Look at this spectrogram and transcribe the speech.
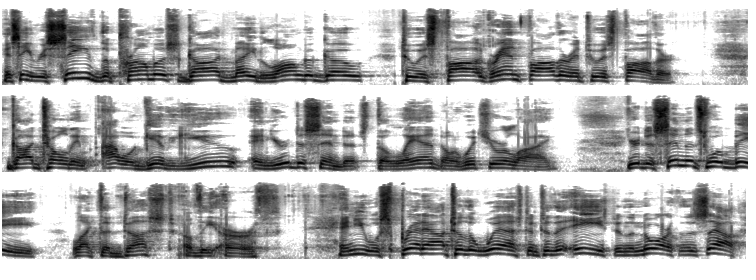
As he received the promise God made long ago to his fa- grandfather and to his father, God told him, I will give you and your descendants the land on which you are lying. Your descendants will be like the dust of the earth. And you will spread out to the west and to the east and the north and the south.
